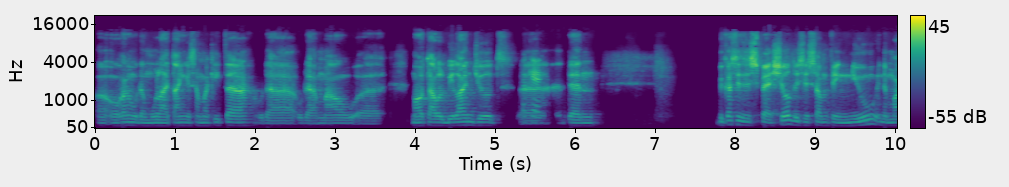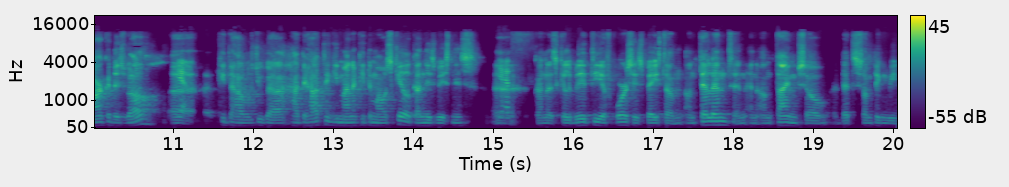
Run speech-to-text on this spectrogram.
Uh, orang udah mulai tanya sama kita, udah udah mau uh, mau tahu lebih lanjut, okay. uh, dan because it is special, this is something new in the market as well. Uh, yeah. Kita harus juga hati-hati gimana kita mau scale kan this business. Uh, yes. Karena scalability, of course, is based on on talent and, and on time. So that's something we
